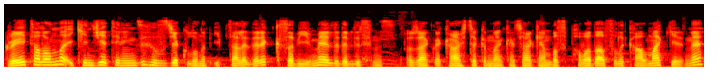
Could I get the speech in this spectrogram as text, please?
Great Talon'la ikinci yeteneğinizi hızlıca kullanıp iptal ederek kısa bir ivme elde edebilirsiniz. Özellikle karşı takımdan kaçarken basıp havada asılı kalmak yerine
